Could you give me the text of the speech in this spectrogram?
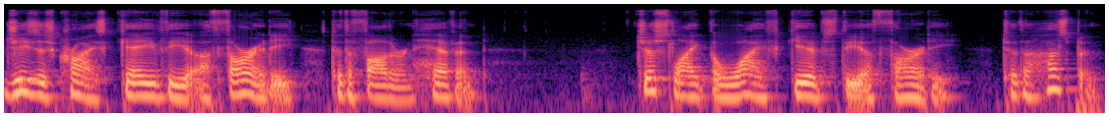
Jesus Christ gave the authority to the Father in heaven, just like the wife gives the authority to the husband.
